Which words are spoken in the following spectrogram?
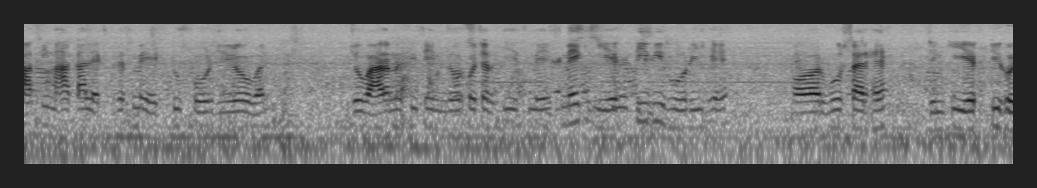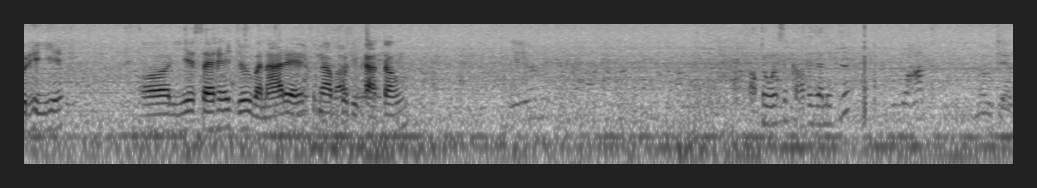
Kashi Mahakal express में eight two four zero one जो वाराणसी से इंदौर को चलती है इसमें इसमें एक ई भी हो रही है और वो सर है जिनकी ई एफ़ टी हो रही है और ये सर है जो बना रहे हैं तो मैं आपको दिखाता हूँ। आपने वैसे कहाँ पे जाने के लिए? उज्जैन।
